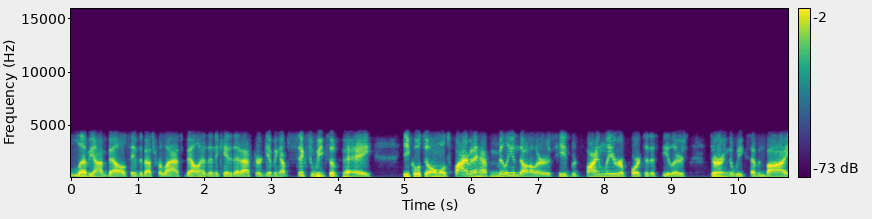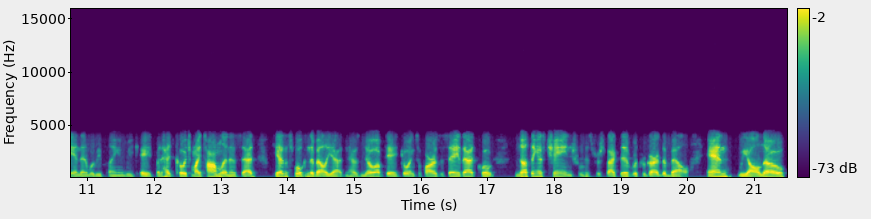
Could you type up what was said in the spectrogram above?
Le'Veon Bell. Save the best for last. Bell has indicated that after giving up six weeks of pay, equal to almost five and a half million dollars, he would finally report to the Steelers during the Week Seven bye, and then would be playing in Week Eight. But head coach Mike Tomlin has said he hasn't spoken to Bell yet and has no update, going so far as to say that quote nothing has changed from his perspective with regard to Bell. And we all know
